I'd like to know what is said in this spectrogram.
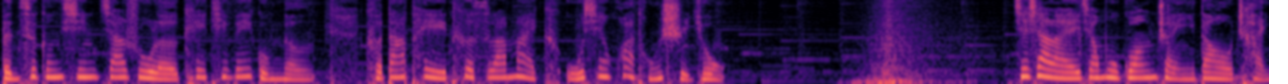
本次更新加入了 KTV 功能，可搭配特斯拉麦克无线话筒使用。接下来将目光转移到产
